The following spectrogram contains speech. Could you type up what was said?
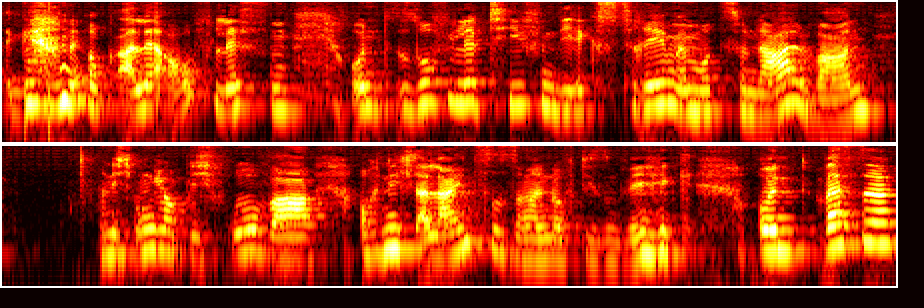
gerne auch alle auflisten und so viele Tiefen, die extrem emotional waren. Und ich unglaublich froh war, auch nicht allein zu sein auf diesem Weg. Und weißt du,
